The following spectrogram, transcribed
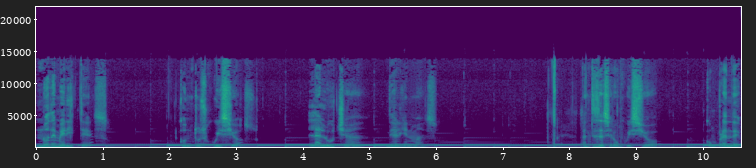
no demerites con tus juicios la lucha de alguien más. Antes de hacer un juicio, comprende.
